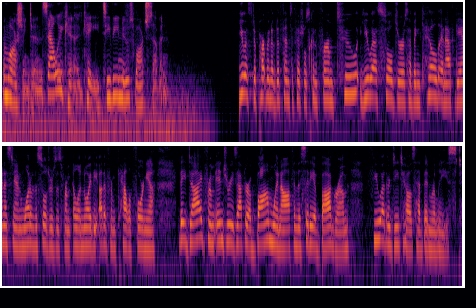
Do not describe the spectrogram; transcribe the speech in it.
In Washington, Sally Kidd, KETV News Watch 7. U.S. Department of Defense officials confirmed two U.S. soldiers have been killed in Afghanistan. One of the soldiers is from Illinois, the other from California. They died from injuries after a bomb went off in the city of Bagram. Few other details have been released.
